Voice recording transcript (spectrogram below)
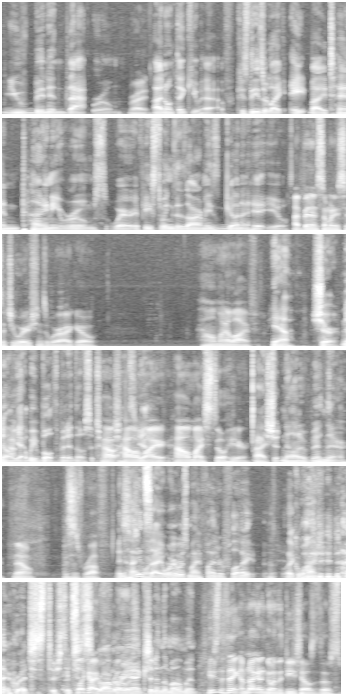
you've been in that room. Right. I don't think you have. Because these are like 8 by 10 tiny rooms where if he swings his arm, he's going to hit you. I've been in so many situations where I go, "How am I alive? Yeah. Sure. No, yeah, we've both been in those situations. how am yeah. I how am I still here?" I should not have been there. No, this is rough. In This hindsight, where was my fight or flight? Like, why did I register such It's like a strong reaction in the moment? Here's the thing. I'm not going to go into the details of those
